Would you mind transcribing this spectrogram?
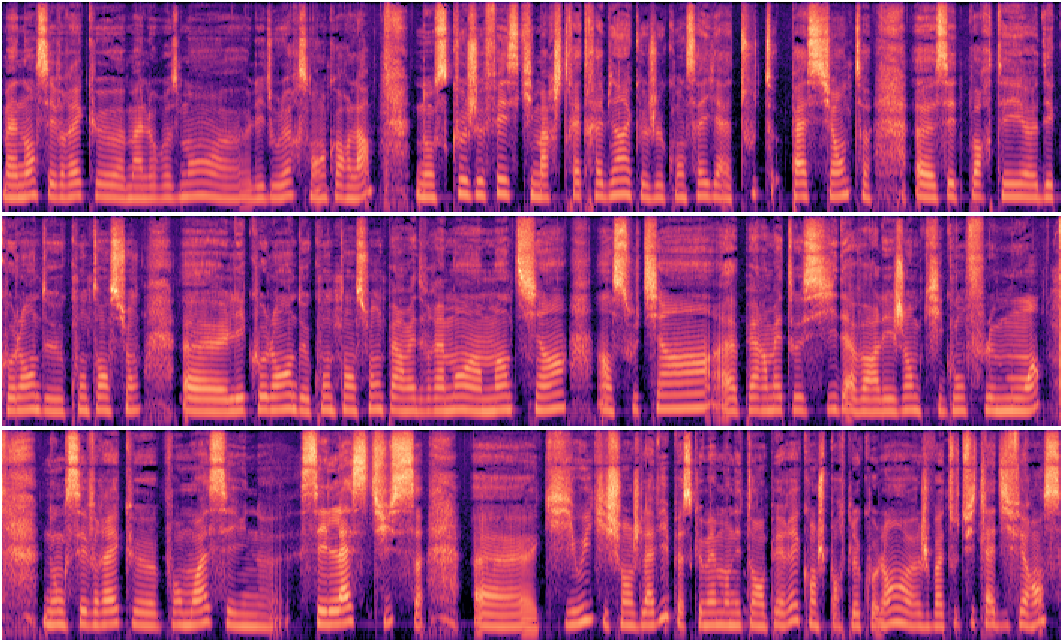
Maintenant, c'est vrai que malheureusement, les douleurs sont encore là. Donc ce que je fais, ce qui marche très très bien et que je conseille à toute patiente, c'est de porter des collants de contention. les collants de contention permettent vraiment un maintien, un soutien, permettent aussi d'avoir les jambes qui gonflent moins. Donc c'est vrai que pour moi, c'est c'est l'astuce euh, qui, oui, qui change la vie parce que même en étant opérée, quand je porte le collant, euh, je vois tout de suite la différence.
